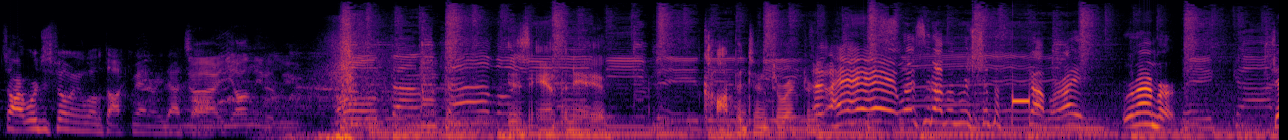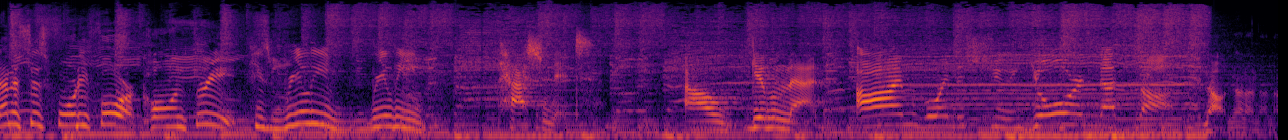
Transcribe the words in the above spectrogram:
sorry, we're just filming a little documentary, that's all. Alright, y'all need to leave. Is Anthony a competent director? Hey, hey, hey, listen up, everybody. Shut the f up, all right? Remember, Genesis 44, colon 3. he's really, really passionate. I'll give him that. I'm going to shoot your nuts off. No, no, no, no, no.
